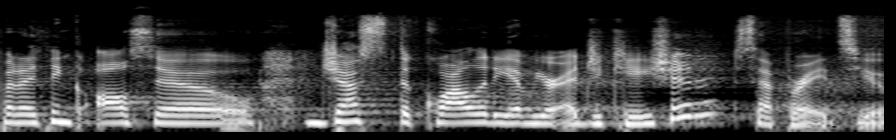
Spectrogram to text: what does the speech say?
but I think also just the quality of your education separates you.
